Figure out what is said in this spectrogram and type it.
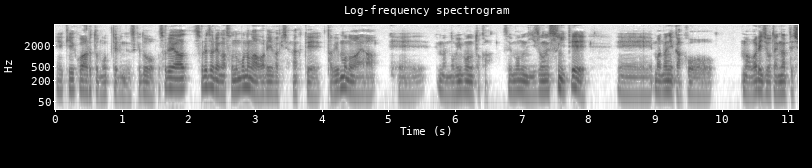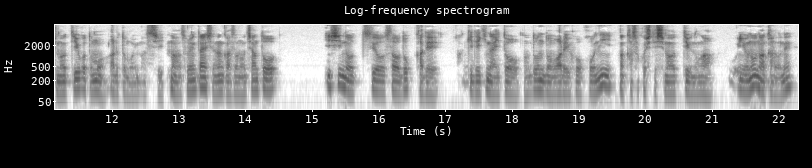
傾向あると思ってるんですけど、それは、それぞれがそのものが悪いわけじゃなくて、食べ物や、えーまあ、飲み物とか、そういうものに依存しすぎて、えーまあ、何かこう、まあ、悪い状態になってしまうっていうこともあると思いますし、まあ、それに対してなんかその、ちゃんと、意志の強さをどっかで発揮できないと、どんどん悪い方向に加速してしまうっていうのが、世の中のね、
